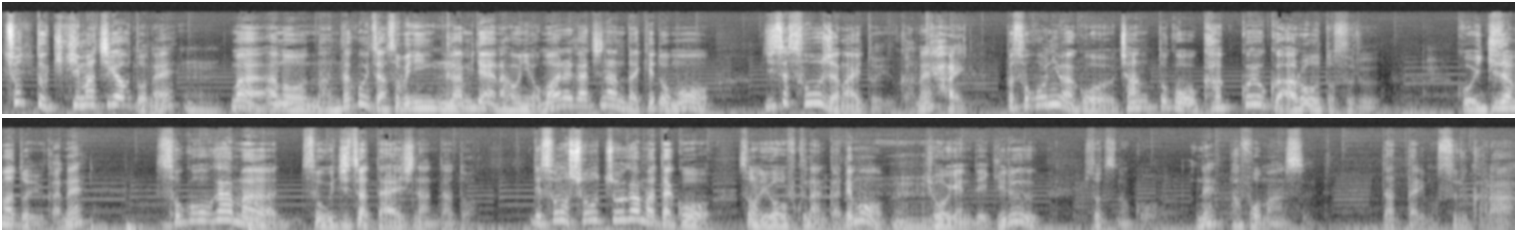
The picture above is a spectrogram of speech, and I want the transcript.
ちょっと聞き間違うとね、うん、まああのなんだこいつ遊び人かみたいなふうに思われがちなんだけども、実はそうじゃないというかね、はい、そこにはこうちゃんとこうかっこよくあろうとするこう生き様というかねそこがまあすごく実は大事なんだと。でその象徴がまたこうその洋服なんかでも表現できる一つのこうねパフォーマンスだったりもするから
